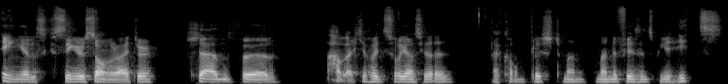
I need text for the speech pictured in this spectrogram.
engelsk singer-songwriter. Känd för... Han verkar faktiskt vara ganska accomplished, men, men det finns inte så mycket hits.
